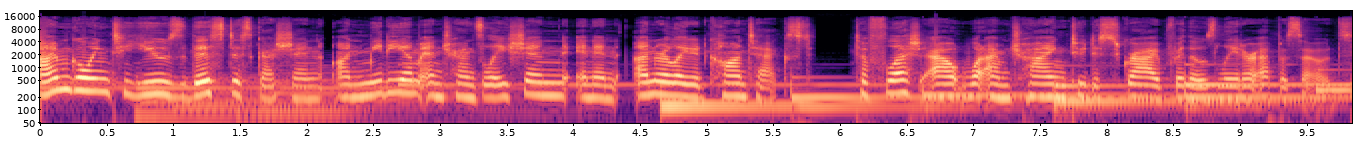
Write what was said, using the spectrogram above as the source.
I'm going to use this discussion on medium and translation in an unrelated context to flesh out what I'm trying to describe for those later episodes.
